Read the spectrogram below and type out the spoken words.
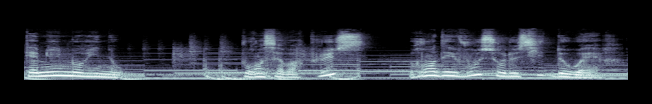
Camille Morino. Pour en savoir plus, rendez-vous sur le site de Ware.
